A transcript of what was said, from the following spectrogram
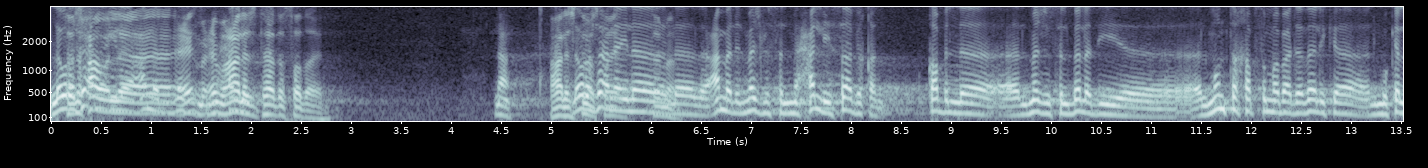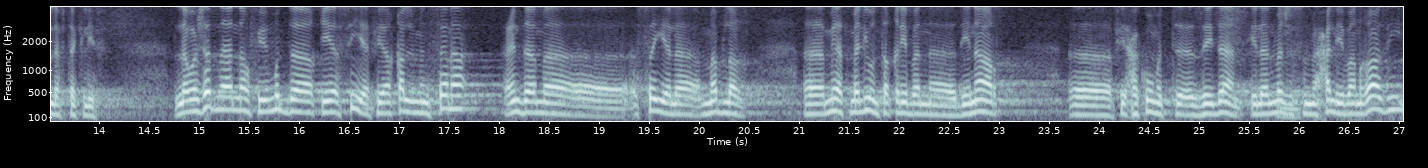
لو سنحاول آه، معالجه هذا الصدى يعني. نعم لو رجعنا طيب. إلى تمام. عمل المجلس المحلي سابقا قبل المجلس البلدي المنتخب ثم بعد ذلك المكلف تكليف. لوجدنا أنه في مدة قياسية في أقل من سنة عندما سيل مبلغ 100 مليون تقريبا دينار في حكومة زيدان إلى المجلس المحلي بنغازي.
